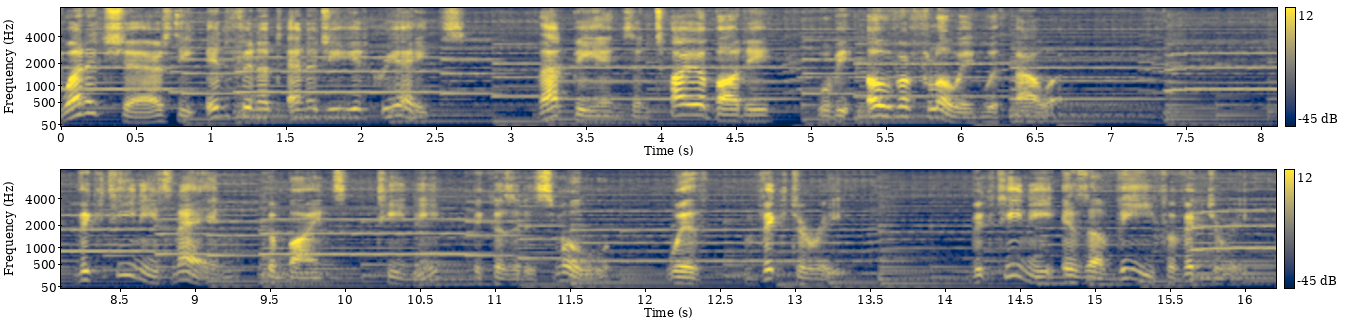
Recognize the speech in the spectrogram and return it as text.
when it shares the infinite energy it creates, that being's entire body will be overflowing with power. Victini's name combines teeny, because it is small, with victory. Victini is a V for victory,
